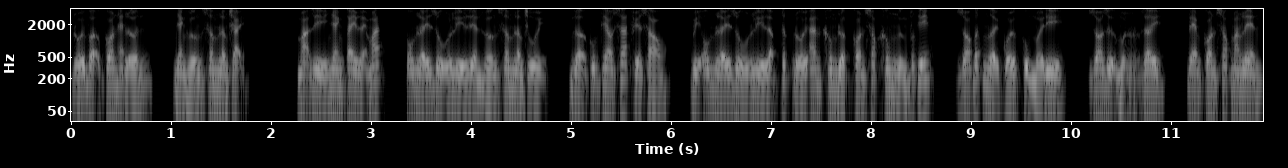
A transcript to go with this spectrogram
đối vợ con hét lớn nhanh hướng xâm lâm chạy. Mạ dì nhanh tay lại mắt, ôm lấy rủ lì liền hướng xâm lâm chui ngờ cũng theo sát phía sau, bị ôm lấy rủ lì lập tức đối ăn không được con sóc không ngừng thút tít do bất người cuối cùng mới đi, do dự một giây, đem con sóc mang lên.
